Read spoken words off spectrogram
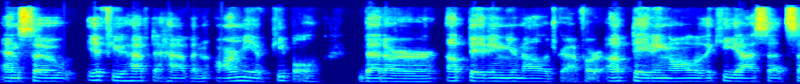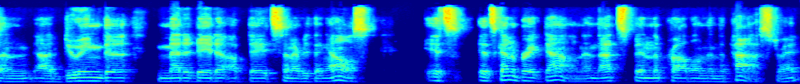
And so, if you have to have an army of people that are updating your knowledge graph or updating all of the key assets and uh, doing the metadata updates and everything else, it's it's going to break down, and that's been the problem in the past, right?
